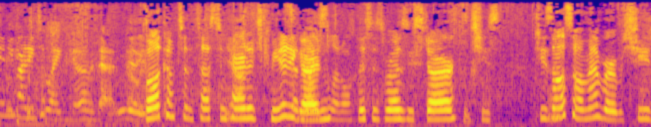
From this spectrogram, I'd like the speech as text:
anybody to like know that. Welcome to the Tustin Heritage Community It's a nice Garden. little- This is Rosie Starr. She's she's also a member, but she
